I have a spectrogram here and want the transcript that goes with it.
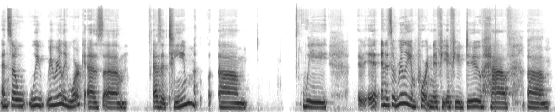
And so we we really work as um, as a team. Um, we it, and it's a really important if you, if you do have um,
